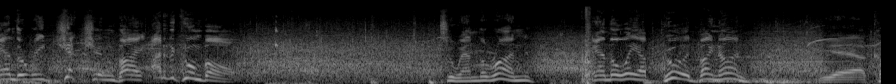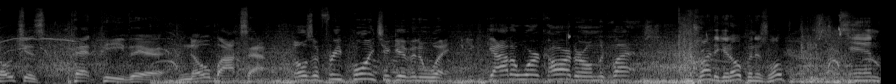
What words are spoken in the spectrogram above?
and the rejection by Antetokounmpo. To end the run, and the layup good by Nunn. Yeah, coach's pet peeve there. No box out. Those are free points you're giving away. You got to work harder on the glass. Trying to get open is Lopez. And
